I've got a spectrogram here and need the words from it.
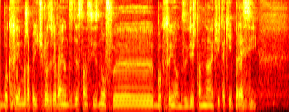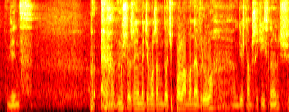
boksuje, można powiedzieć, rozrywając dystans i znów boksując, gdzieś tam na jakiejś takiej presji. Więc myślę, że nie będzie można mu dać pola manewru, gdzieś tam przycisnąć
